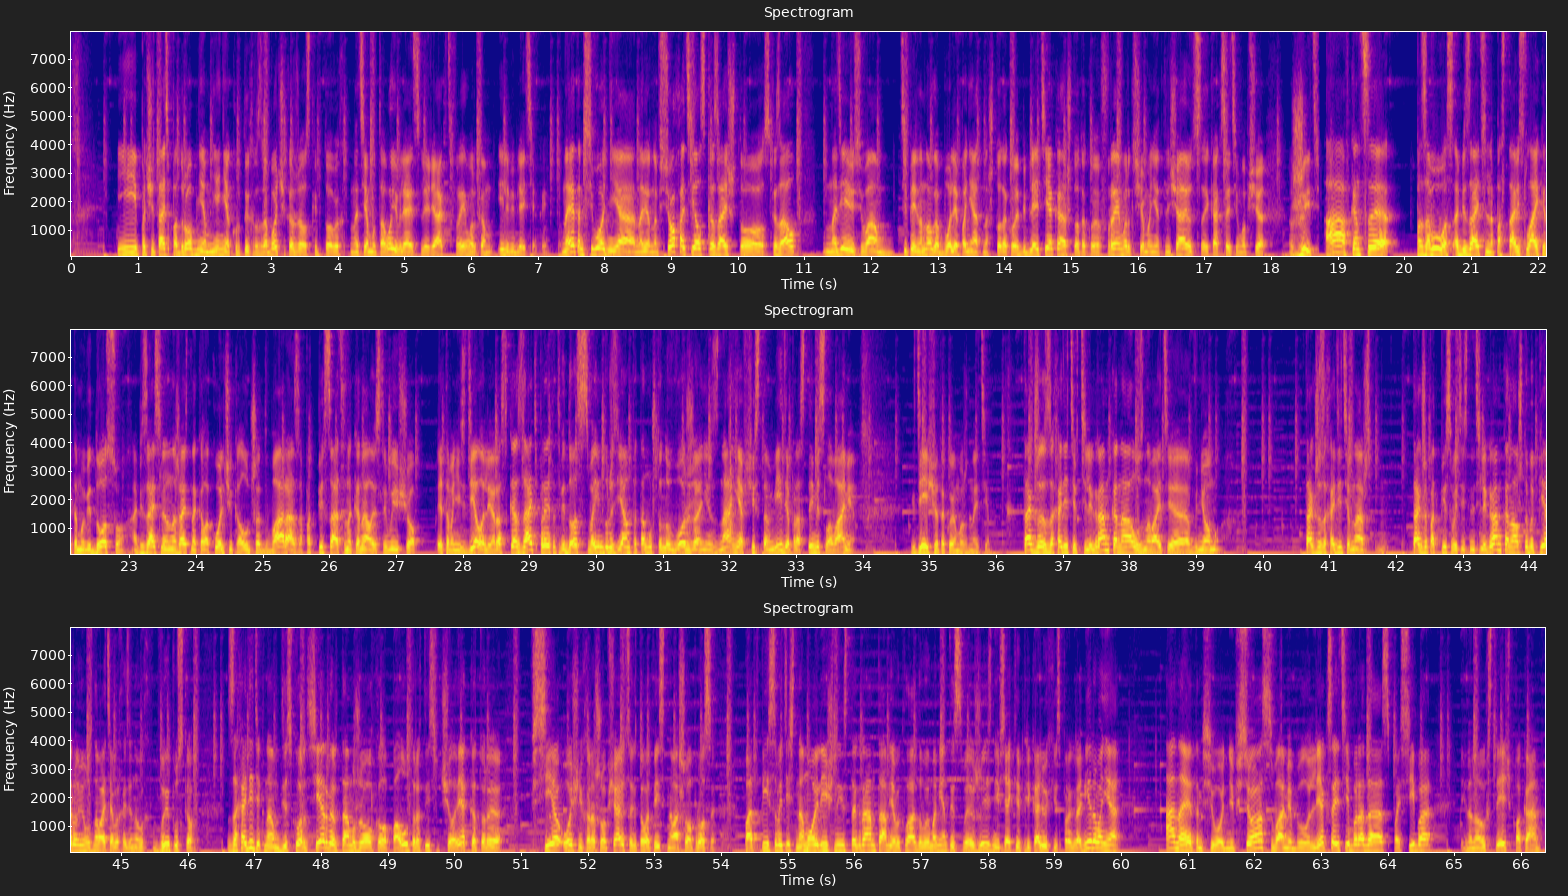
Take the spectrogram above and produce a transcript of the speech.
и почитать подробнее мнение крутых разработчиков JavaScript на тему того, является ли React фреймворком или библиотекой. На этом сегодня я, наверное, все хотел сказать, что сказал. Надеюсь, вам теперь намного более понятно, что такое библиотека, что такое фреймворк, чем они отличаются и как с этим вообще жить. А в конце Позову вас обязательно поставить лайк этому видосу, обязательно нажать на колокольчик, а лучше два раза, подписаться на канал, если вы еще этого не сделали, рассказать про этот видос своим друзьям, потому что ну вот же они, знания в чистом виде, простыми словами. Где еще такое можно найти? Также заходите в телеграм-канал, узнавайте в нем... Также заходите в наш... Также подписывайтесь на телеграм-канал, чтобы первыми узнавать о выходе новых выпусков. Заходите к нам в Discord сервер, там уже около полутора тысяч человек, которые все очень хорошо общаются и готовы ответить на ваши вопросы. Подписывайтесь на мой личный инстаграм, там я выкладываю моменты из своей жизни, всякие приколюхи из программирования. А на этом сегодня все. С вами был Лекс IT Борода. Спасибо и до новых встреч. Пока.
